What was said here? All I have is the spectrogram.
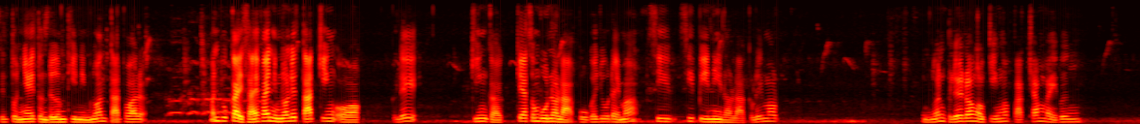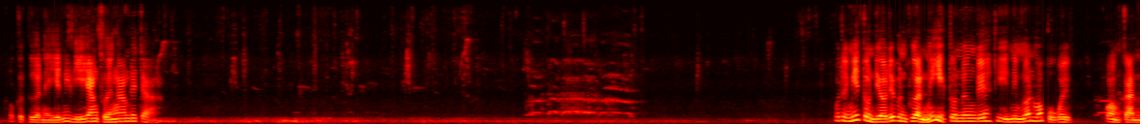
เป็นต้นใหญ่ต้นเดิมที่นิ่มนวลตัดเพราะมันอยู่ใกล้สายไฟนิ่มนวลเลยตัดกิ่งออกก็เลยกิ่งกับแก่สมบูรณ์แล้วล่ะปลูกอายุได้มาสี่สี่ปีนี่แล้วล่ะก็เลยมานิ่มนวลก็เลยลองเอากิ่งมาปักช้ำไว้เบิงเขาก็เกิดในเห็นนี่หลีอย่างสวยงามได้จ้า ว่าแต่มีต้นเดียวได้เป็นเพื่อนๆมีอีกต้นหนึ่งเด้ที่นิ่มนวลมาปลูกไว้พร้อมกัน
